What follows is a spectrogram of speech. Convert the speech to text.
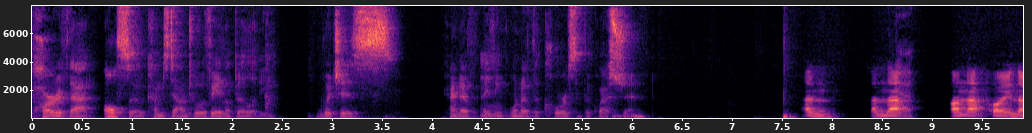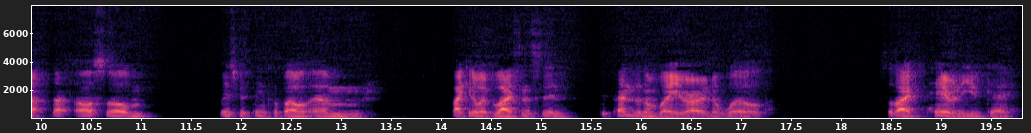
part of that also comes down to availability, which is kind of mm. I think one of the cores of the question. And and that yeah. on that point, that that also makes me think about um, like you know with licensing, depending on where you are in the world. So like here in the UK,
